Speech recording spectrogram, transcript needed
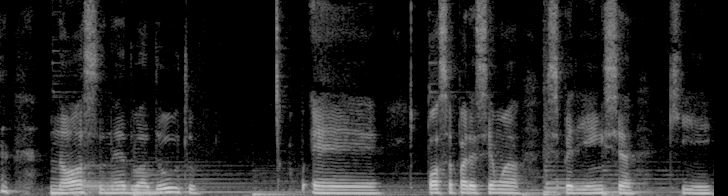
nosso, né, do adulto, é, possa parecer uma experiência que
